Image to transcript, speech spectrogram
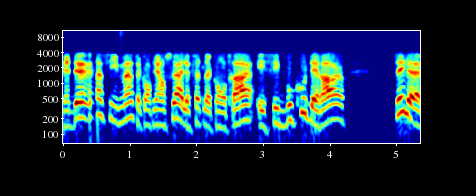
Mais défensivement, cette confiance-là, elle a fait le contraire et c'est beaucoup d'erreurs. Tu sais, le,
